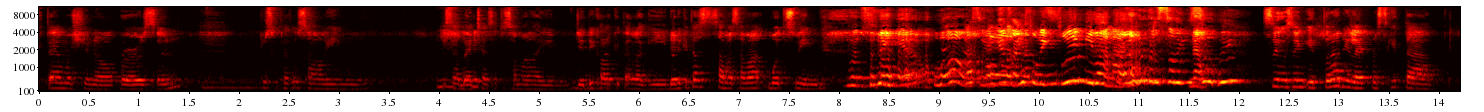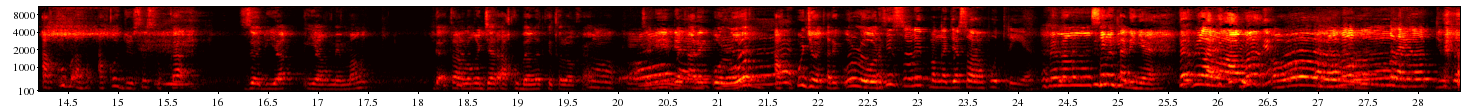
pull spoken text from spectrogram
kita emotional person terus kita tuh saling bisa baca satu sama lain jadi kalau kita lagi dan kita sama-sama mood swing mood swing ya. Wow, kalau swingnya lagi swing swing gimana nah swing. swing swing itulah nilai plus kita aku bah- aku justru suka zodiak yang memang gak terlalu ngejar aku banget gitu loh kak. Oke. jadi Oh dia tarik God. ulur aku pun juga tarik ulur. Pasti sulit mengejar seorang putri ya. memang sulit tadinya. Tapi lama-lama oh. Lama aku melewat juga.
